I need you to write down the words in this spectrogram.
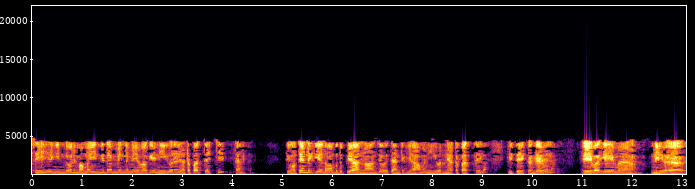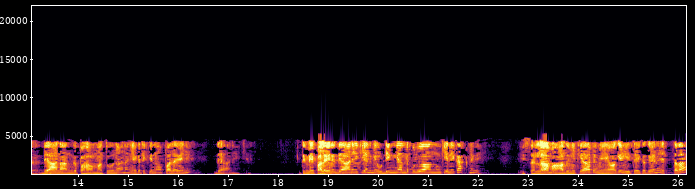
සිහියෙන් ඉන්න ඕනේ මම ඉන්නේ දැන් මෙන්න මේ වගේ නීවරණ යටපත් වෙච්ච තැනක. ඉතින් ඔතෙන්ද කියනවා බුදු පියාණන් වහන්සේ ওই තැනට ගියාම නීවරණ යටපත් වෙලා හිත එකඟ වෙලා ඒ වගේම ධානාංග පහම මතු වුණා නම් ඒකට කියනවා පළවෙනි ධානය කියලා. ඉතින් මේ පළවෙනි ධානය කියන්නේ මේ උඩින් යන්න පුළුවන් කියන එකක් නෙවෙයි. ඉස්සල්ලාම ආධුනිකයාට මේ වගේ හිත එකග වෙන එක්තරා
